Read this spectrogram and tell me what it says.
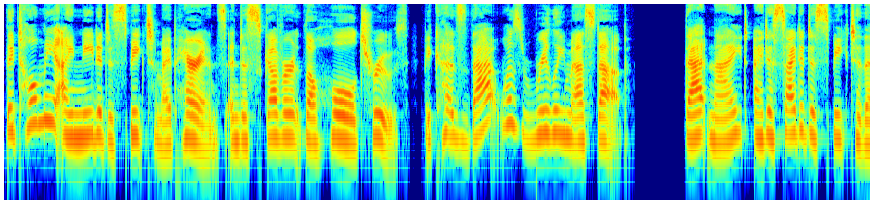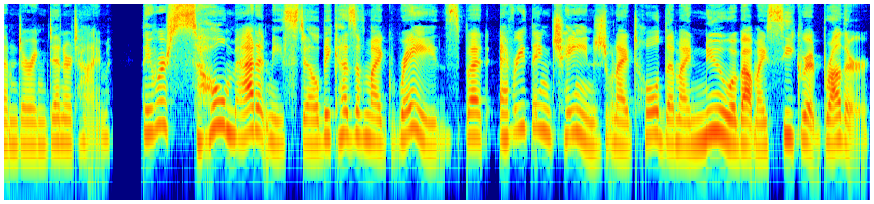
They told me I needed to speak to my parents and discover the whole truth because that was really messed up. That night, I decided to speak to them during dinner time. They were so mad at me still because of my grades, but everything changed when I told them I knew about my secret brother.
